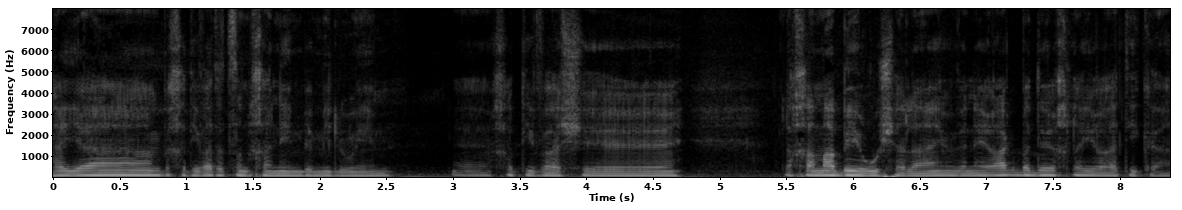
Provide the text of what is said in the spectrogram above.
היה בחטיבת הצנחנים במילואים, חטיבה ש... לחמה בירושלים ונהרג בדרך לעיר העתיקה.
